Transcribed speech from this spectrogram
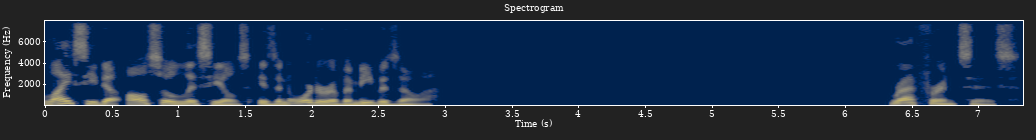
Lysida, also Lycials, is an order of amoebozoa. References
